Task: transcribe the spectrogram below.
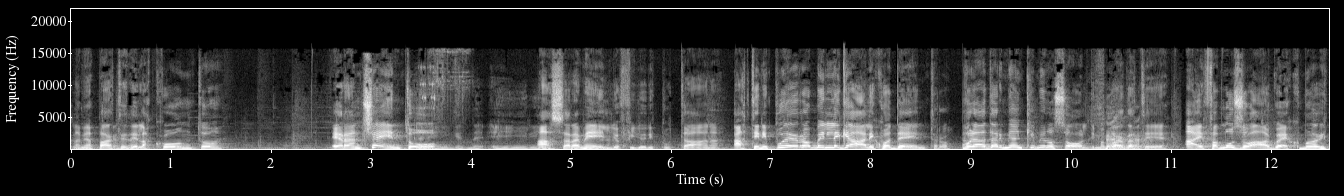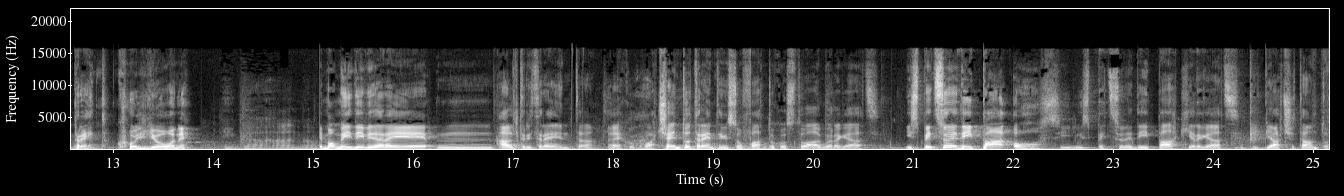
La mia parte dell'acconto. Eran 100! Ah, sarà meglio, figlio di puttana. Ah, tieni pure roba illegale qua dentro. Voleva darmi anche meno soldi, ma guarda te. Ah, il famoso ago, ecco, me lo riprendo. Coglione. E mo mi devi dare mm, altri 30. Ecco qua. 130 mi sono fatto con sto ago, ragazzi. Ispezione dei pacchi. Oh, sì, l'ispezione dei pacchi, ragazzi. Mi piace tanto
